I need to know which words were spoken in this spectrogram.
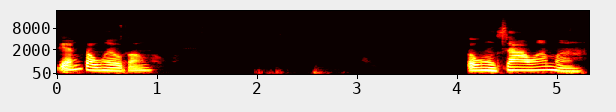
gán tu nghe bà con. Tu làm sao đó mà.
